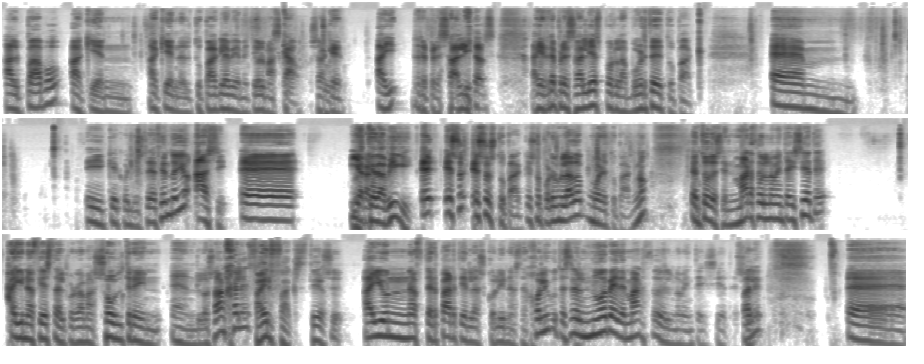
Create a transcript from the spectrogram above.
al pavo a quien, a quien el Tupac le había metido el mascao. O sea que hay represalias, hay represalias por la muerte de Tupac. Em, ¿Y qué coño estoy haciendo yo? Ah, sí. Eh, y Nos ahora- queda Biggie. eh, Eso, eso es Tupac. Eso, por un lado, muere Tupac, ¿no? Entonces, en marzo del 97, hay una fiesta del programa Soul Train en Los Ángeles. Firefax, tío. Sí. Hay un after party en las colinas de Hollywood. Es el 9 de marzo del 97, ¿vale? Eh,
